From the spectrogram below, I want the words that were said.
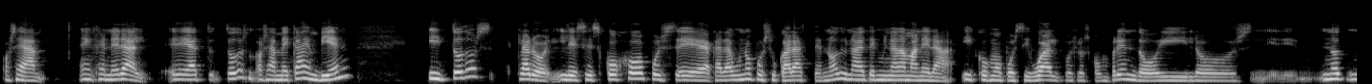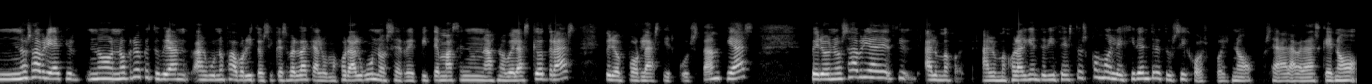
O sea, en general, eh, todos, o sea, me caen bien y todos claro, les escojo pues eh, a cada uno pues su carácter, ¿no? De una determinada manera y como pues igual pues los comprendo y los no, sabría decir, no, no creo que tuvieran alguno favorito, sí que es verdad que a lo mejor alguno se repite más en unas novelas que otras, pero por las circunstancias, pero no sabría decir, a lo mejor, a lo mejor alguien te dice, esto es como elegir entre tus hijos, pues no, o sea, la verdad es que no,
